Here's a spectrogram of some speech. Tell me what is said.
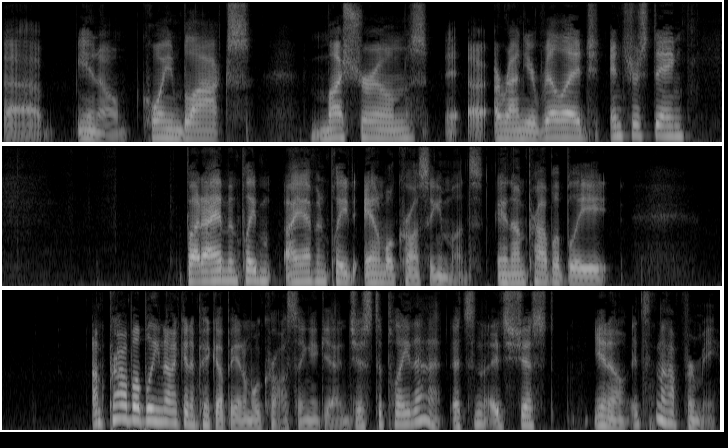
uh, you know, coin blocks, mushrooms uh, around your village. Interesting. But I haven't played I haven't played Animal Crossing in months, and I'm probably I'm probably not going to pick up Animal Crossing again just to play that. It's it's just, you know, it's not for me.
